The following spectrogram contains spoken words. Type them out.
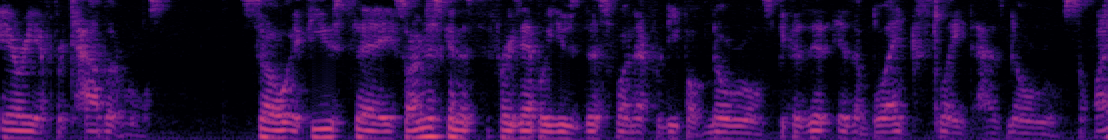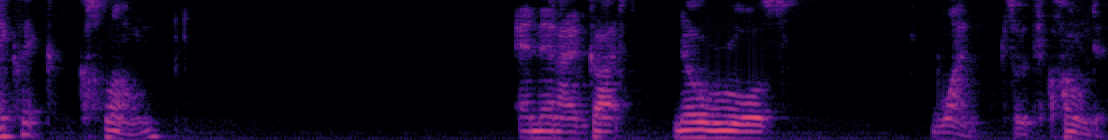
area for tablet rules. So if you say, so I'm just going to, for example, use this one for default, no rules, because it is a blank slate, has no rules. So if I click clone, and then I've got no rules one, so it's cloned it.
